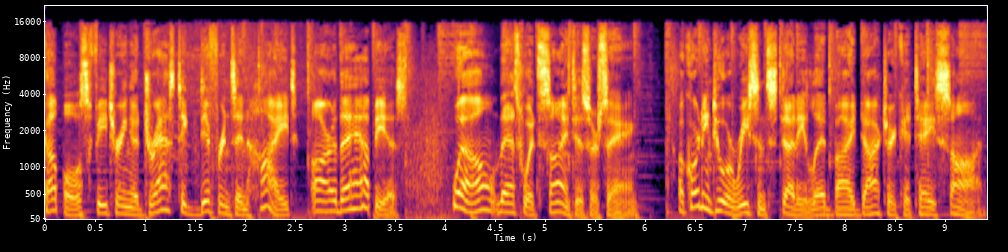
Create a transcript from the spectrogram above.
Couples featuring a drastic difference in height are the happiest. Well, that's what scientists are saying. According to a recent study led by Dr. Kitae Sohn,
